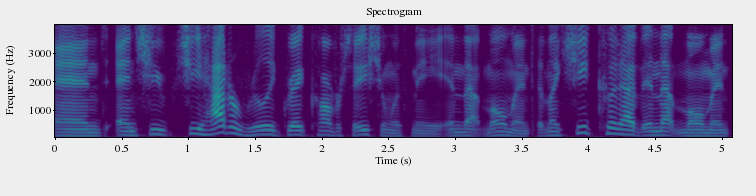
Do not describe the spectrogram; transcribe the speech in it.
and and she she had a really great conversation with me in that moment. And like she could have in that moment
